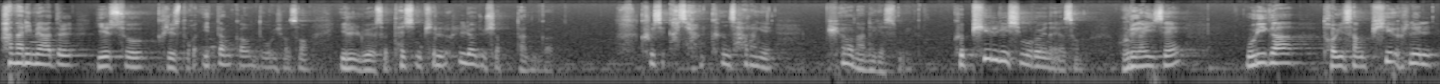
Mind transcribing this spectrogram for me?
하나님의 아들 예수 그리스도가 이 땅 가운데 오셔서 인류에서 태신 피를 흘려주셨다는 것. 그것이 가장 큰 사랑의 표현 아니겠습니까? 그 피 흘리심으로 인하여서 우리가 이제 우리가 더 이상 피 흘릴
